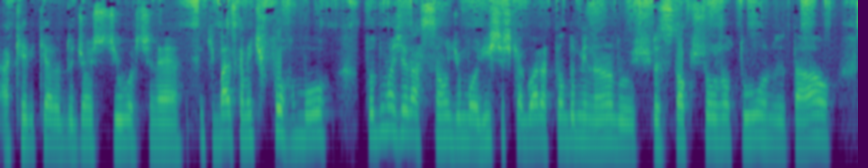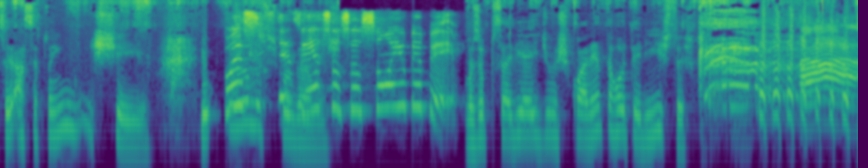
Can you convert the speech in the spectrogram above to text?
aquele que era do Jon Stewart, né, que basicamente formou toda uma geração de humoristas que agora estão dominando os, os talk shows noturnos e tal. Você acertou em cheio. Eu pois amo esses programas. exerça o seu sonho, bebê. Mas eu precisaria aí de uns 40 roteiristas. Ah,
